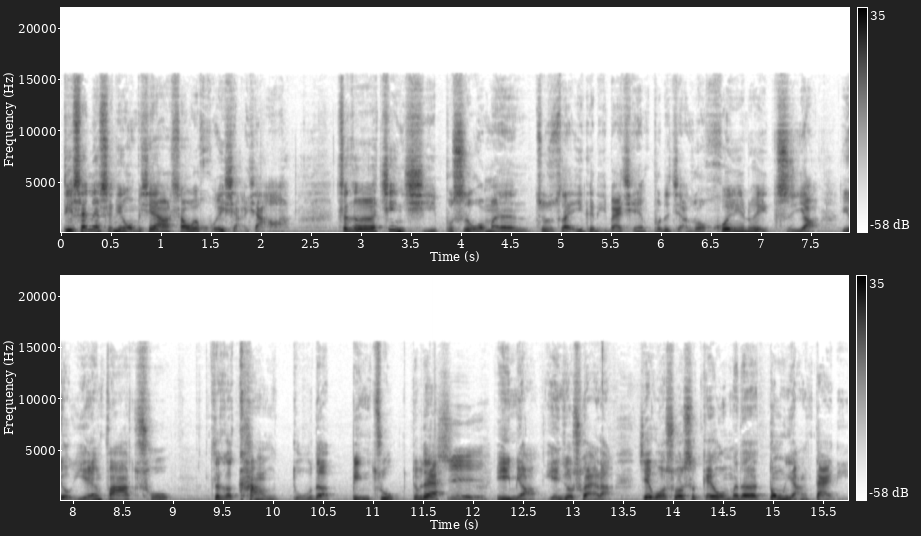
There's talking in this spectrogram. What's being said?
第三件事情，我们先要稍微回想一下啊。这个近期不是我们就是在一个礼拜前，不是讲说辉瑞制药有研发出。这个抗毒的病株，对不对？是疫苗研究出来了，结果说是给我们的东阳代理，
